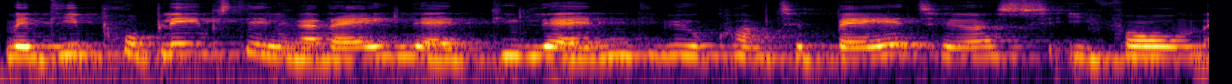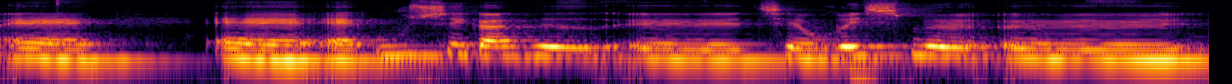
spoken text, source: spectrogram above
Men de problemstillinger, der er i de lande, de vil jo komme tilbage til os i form af af, af usikkerhed, øh, terrorisme, øh,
